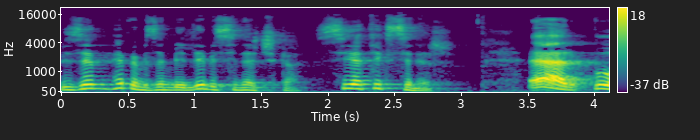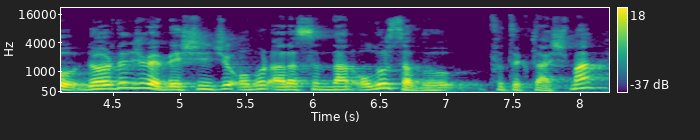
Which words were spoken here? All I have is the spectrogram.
bizim hepimizin bildiği bir sinir çıkar. Siyatik sinir. Eğer bu 4. ve 5. omur arasından olursa bu fıtıklaşma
